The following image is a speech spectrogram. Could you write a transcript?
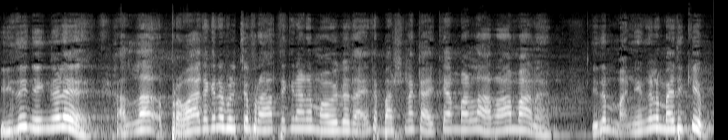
ഇത് നിങ്ങൾ അല്ല പ്രവാചകനെ വിളിച്ച് പ്രാർത്ഥിക്കാനാണ് മൗലൂദ്. അതിന്റെ ഭക്ഷണം കഴിക്കാൻ പാടുള്ള അറാമാണ് ഇത് നിങ്ങൾ മരിക്കും.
